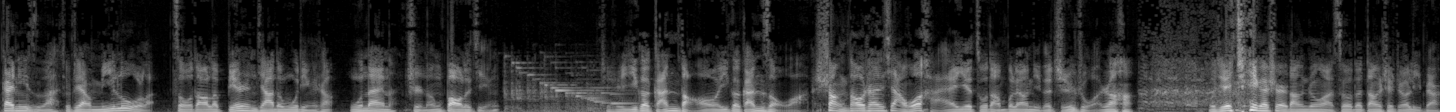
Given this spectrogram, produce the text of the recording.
该女子啊，就这样迷路了，走到了别人家的屋顶上，无奈呢，只能报了警。这是一个敢倒，一个敢走啊！上刀山下火海也阻挡不了你的执着，是吧？我觉得这个事儿当中啊，所有的当事者里边，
